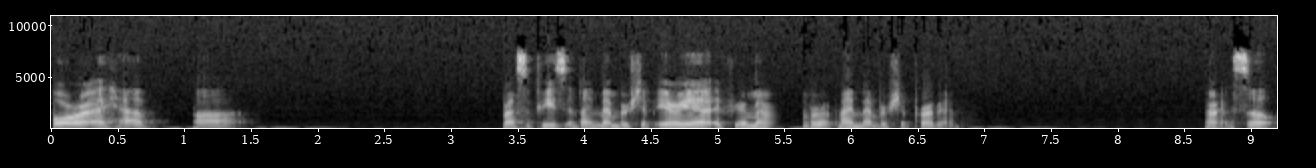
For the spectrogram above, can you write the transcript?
or I have uh, recipes in my membership area if you're a member of my membership program. All right, so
